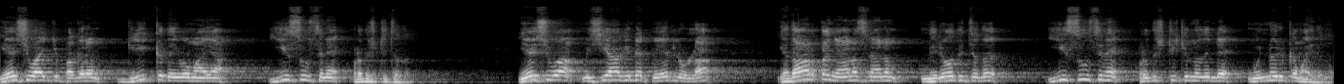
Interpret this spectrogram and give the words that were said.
യേശുവായ്ക്ക് പകരം ഗ്രീക്ക് ദൈവമായ ഈസൂസിനെ പ്രതിഷ്ഠിച്ചത്. യേശുവ മിഷിയാഗിന്റെ പേരിലുള്ള യഥാർത്ഥ ജ്ഞാനസ്നാനം നിരോധിച്ചത് ഈസൂസിനെ പ്രതിഷ്ഠിക്കുന്നതിന്റെ മുന്നൊരുക്കമായിരുന്നു.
